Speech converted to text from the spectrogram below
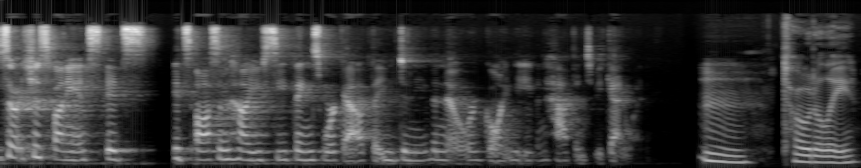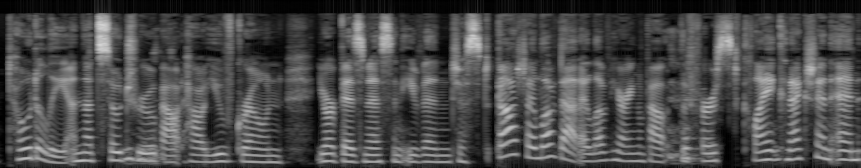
So it's just funny. It's it's it's awesome how you see things work out that you didn't even know were going to even happen to begin with. Mm, Totally, totally. And that's so true mm-hmm. about how you've grown your business and even just, gosh, I love that. I love hearing about the first client connection and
